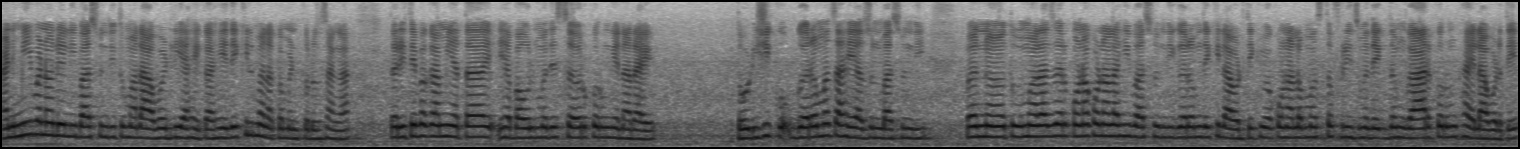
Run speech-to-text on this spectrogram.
आणि मी बनवलेली बासुंदी तुम्हाला आवडली आहे का हे देखील मला कमेंट करून सांगा. तर इथे बघा मी आता ह्या बाउलमध्ये सर्व करून घेणार आहे. थोडीशी गरमच आहे अजून बासुंदी. पण तुम्हाला जर कोणाकोणाला ही बासुंदी गरम देखील आवडते किंवा कोणाला मस्त फ्रीजमध्ये एकदम गार करून खायला आवडते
